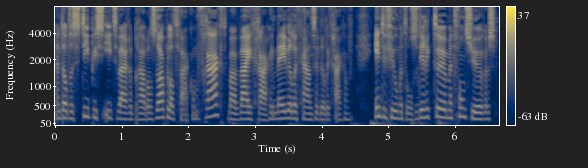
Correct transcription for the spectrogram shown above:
En dat is typisch iets waar het Brabants Dagblad vaak om vraagt, waar wij graag in mee willen gaan. Ze willen graag een interview met onze directeur, met Fons Jurgens.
